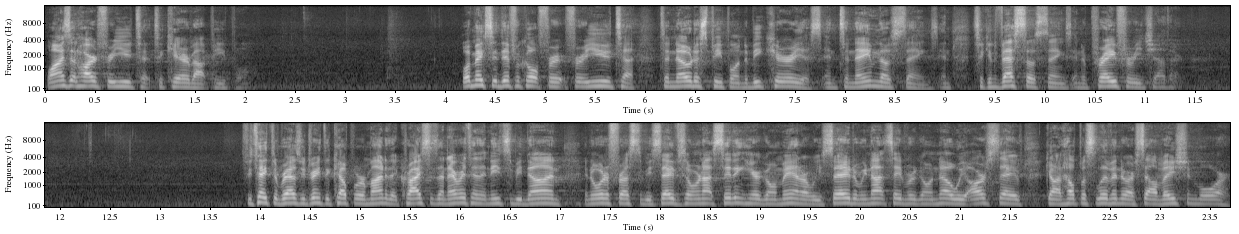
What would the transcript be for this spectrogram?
Why is it hard for you to, to care about people? What makes it difficult for, for you to, to notice people and to be curious and to name those things and to confess those things and to pray for each other? If we take the bread, we drink the cup, we're reminded that Christ has done everything that needs to be done in order for us to be saved. So we're not sitting here going, man, are we saved? Are we not saved? We're going, no, we are saved. God, help us live into our salvation more.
